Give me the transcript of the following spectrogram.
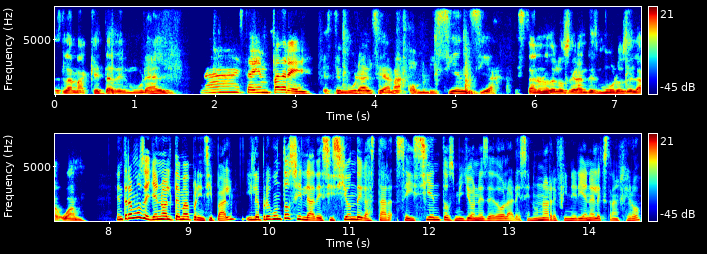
es la maqueta del mural. Ah, está bien padre. Este mural se llama Omnisciencia. Está en uno de los grandes muros de la UAM. Entramos de lleno al tema principal y le pregunto si la decisión de gastar 600 millones de dólares en una refinería en el extranjero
